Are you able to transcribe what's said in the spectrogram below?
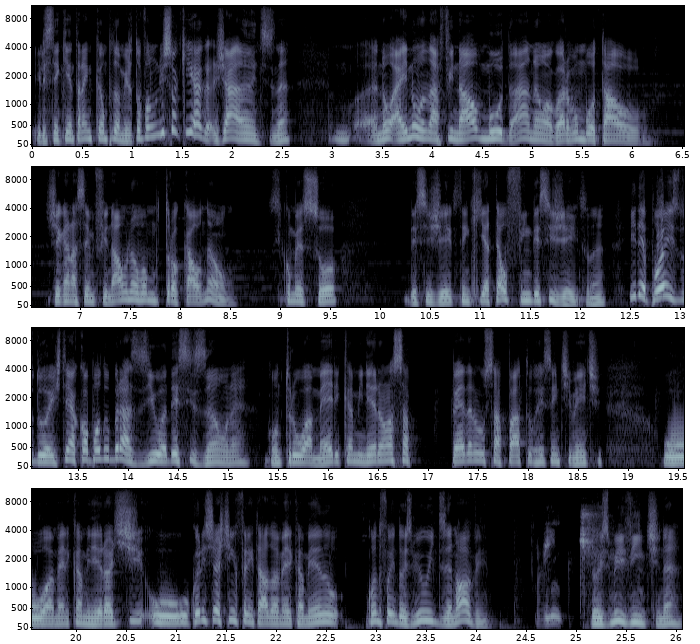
eles têm que entrar em campo também. Já tô falando isso aqui já antes, né? Aí na final muda. Ah, não, agora vamos botar o. Chega na semifinal, não, vamos trocar o. Não. Se começou desse jeito, tem que ir até o fim desse jeito, né? E depois, Dudu, a gente tem a Copa do Brasil, a decisão, né? Contra o América Mineiro, a nossa pedra no sapato recentemente. O América Mineiro. A gente, o, o Corinthians já tinha enfrentado o América Mineiro quando foi em 2019? 20. 2020, né?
